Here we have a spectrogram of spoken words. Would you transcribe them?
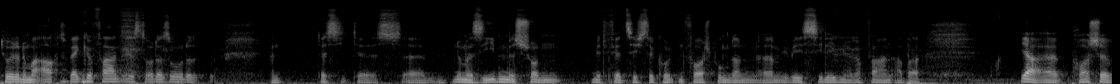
Toyota Nummer 8 weggefahren ist oder so. Das, das ähm, Nummer 7 ist schon mit 40 Sekunden Vorsprung dann ähm, über die Ziellinie gefahren, aber ja, äh, Porsche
